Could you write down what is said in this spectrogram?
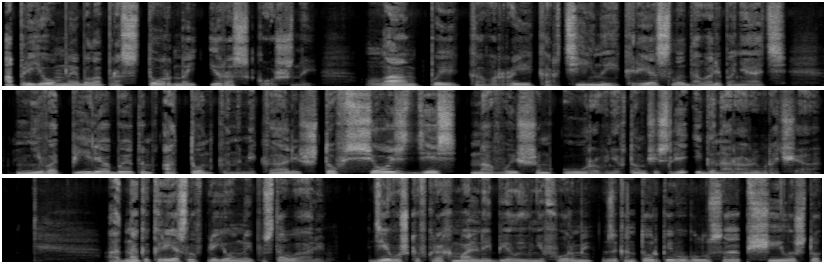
а приемная была просторной и роскошной. Лампы, ковры, картины и кресла давали понять — не вопили об этом, а тонко намекали, что все здесь на высшем уровне, в том числе и гонорары врача. Однако кресла в приемной пустовали. Девушка в крахмальной белой униформе за конторкой в углу сообщила, что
